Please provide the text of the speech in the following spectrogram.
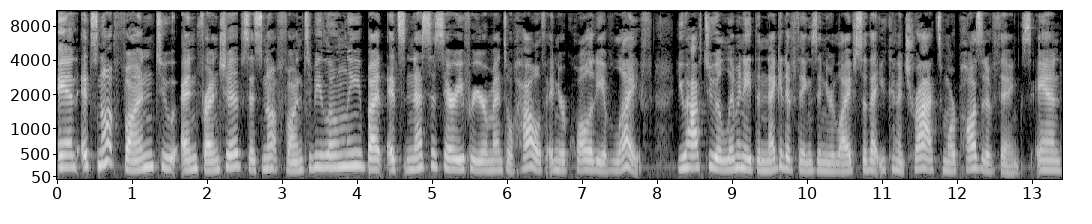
And it's not fun to end friendships. It's not fun to be lonely, but it's necessary for your mental health and your quality of life. You have to eliminate the negative things in your life so that you can attract more positive things. And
